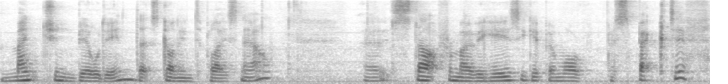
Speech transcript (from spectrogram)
mansion building that's gone into place now. Uh, let's start from over here so you get a bit more perspective.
